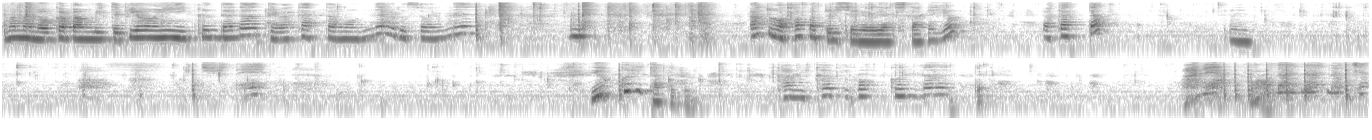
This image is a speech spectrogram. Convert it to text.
た？ママのおかばん見て病院行くんだなって分かったもんねうるさいね。うん。あとはパパと一緒におやつ食べよ分かったうんこっちねゆっくり食べるのかみかみごっくんなってあれ問題ないなっちゃっ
